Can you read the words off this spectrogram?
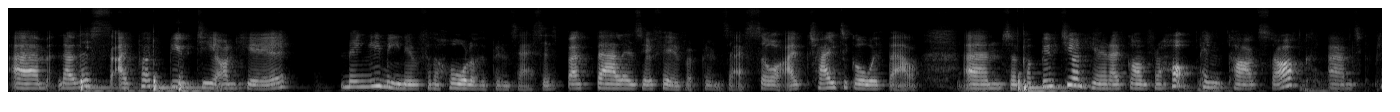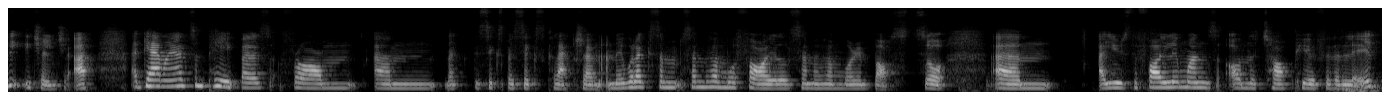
Um, now this, I put beauty on here, mainly meaning for the whole of the princesses, but Belle is her favourite princess, so I've tried to go with Belle. Um, so I've put beauty on here and I've gone for a hot pink cardstock um, to completely change it up. Again, I had some papers from um, like the 6x6 collection and they were like, some, some of them were foiled, some of them were embossed. So um, I used the filing ones on the top here for the lid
